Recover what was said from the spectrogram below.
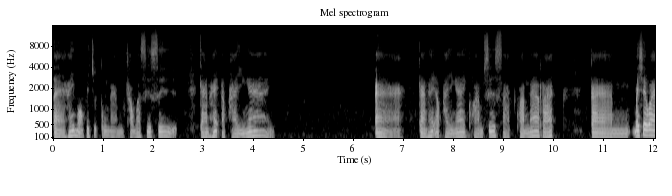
แต่ให้มองไปจุดตรงนั้นคำว่าซื่อๆการให้อภัยง่าย อ่า การให้อภัยง่าย ความซื่อสัตย์ความน่ารัก การไม่ใช่ว่า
